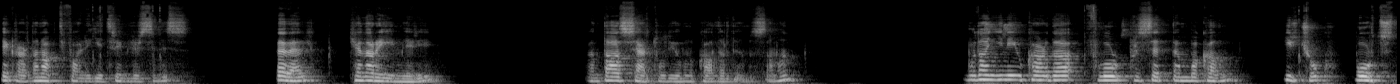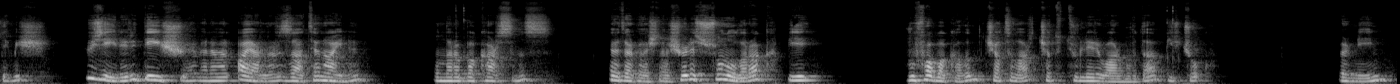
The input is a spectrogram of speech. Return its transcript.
tekrardan aktif hale getirebilirsiniz. Bevel, kenar eğimleri. Yani daha sert oluyor bunu kaldırdığımız zaman. Buradan yine yukarıda floor preset'ten bakalım. Birçok boards demiş. Yüzeyleri değişiyor. Hemen hemen ayarları zaten aynı. Onlara bakarsınız. Evet arkadaşlar şöyle son olarak bir rufa bakalım. Çatılar, çatı türleri var burada birçok. Örneğin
